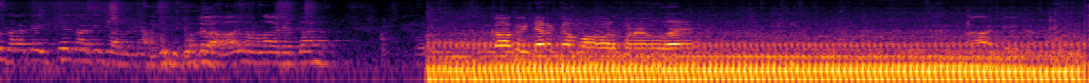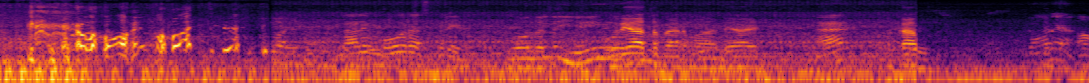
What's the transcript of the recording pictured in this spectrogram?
ਇੱਥੋਂ ਤੱਕ ਇੱਥੇ ਤੱਕ ਚੱਲਣਾ ਆ ਲਾਉਣਾ ਕਿੱਦਾਂ ਕਾਫੀ ਡਰ ਦਾ ਮਾਹੌਲ ਬਣਾ ਹੁਆ ਹੈ। ਆ ਨਾਲੇ ਮੋਰ ਅਸਤਰੇ ਪੂਰੇ ਹੱਥ ਪੈਰ ਮਾਰ ਲਿਆ ਹੈ ਹੈ? ਕਾ ਕੌਣ ਆ?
